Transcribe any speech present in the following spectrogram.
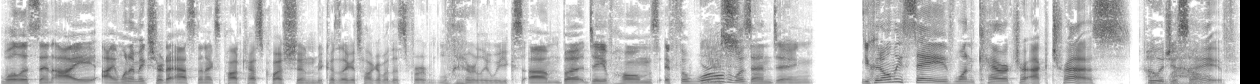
Well, listen, I I want to make sure to ask the next podcast question because I could talk about this for literally weeks. Um, but Dave Holmes, if the world Yes. was ending, you could only save one character actress. Who Oh, would you wow. save?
